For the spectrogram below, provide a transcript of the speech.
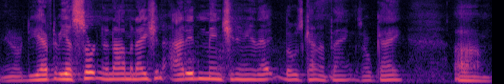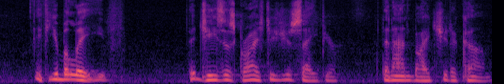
You know, do you have to be a certain denomination? I didn't mention any of that, those kind of things. Okay, um, if you believe, that Jesus Christ is your Savior, then I invite you to come.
